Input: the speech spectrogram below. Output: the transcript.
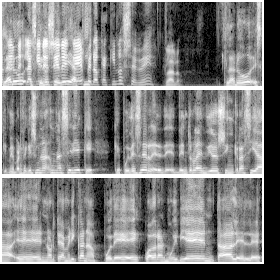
Claro, tiene, es que no se ve TNT, pero que aquí no se ve. Claro. Claro, es que me parece que es una, una serie que, que puede ser, eh, de- dentro de la idiosincrasia eh, norteamericana, puede cuadrar muy bien, tal, el, eh,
